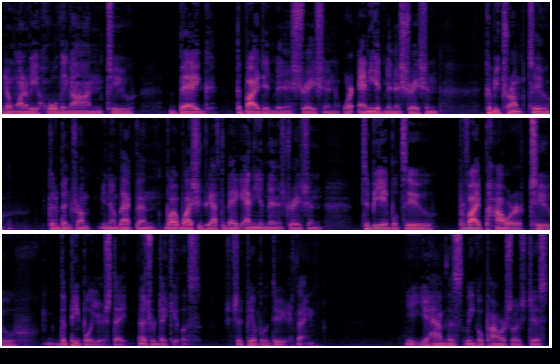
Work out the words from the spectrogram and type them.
I don't want to be holding on to beg the Biden administration or any administration. Could be Trump too. Could have been Trump, you know, back then. Why, why should you have to beg any administration to be able to provide power to the people of your state? That's ridiculous. You should be able to do your thing. You, you have this legal power, so it's just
